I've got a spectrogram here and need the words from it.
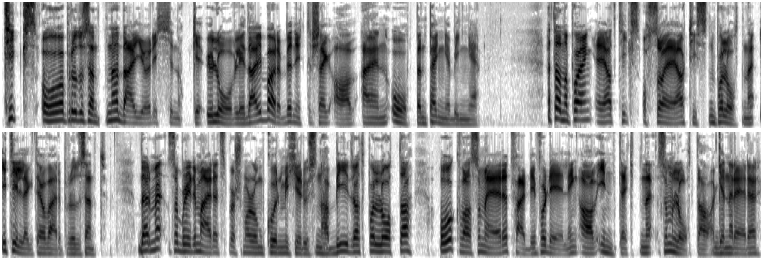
Tix og produsentene de gjør ikke noe ulovlig, de bare benytter seg av en åpen pengebinge. Et annet poeng er at Tix også er artisten på låtene, i tillegg til å være produsent. Dermed så blir det mer et spørsmål om hvor mye russen har bidratt på låta, og hva som er rettferdig fordeling av inntektene som låta genererer.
